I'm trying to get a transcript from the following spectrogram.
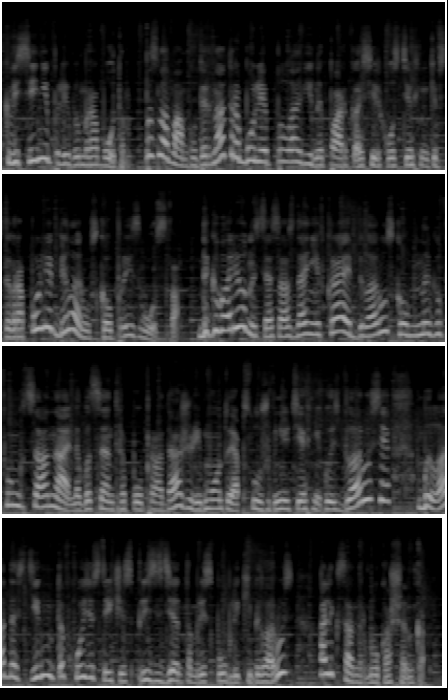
к весенне-полевым работам. По словам губернатора, более половины парка сельхозтехники в Ставрополье белорусского производства. Договоренность о создании в крае белорусского многофункционального центра по продаже, ремонту и обслуживанию технику из Беларуси была достигнута в ходе встречи с президентом Республики Беларусь Александром Лукашенко. Лукашенко.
